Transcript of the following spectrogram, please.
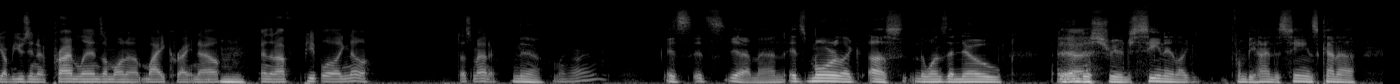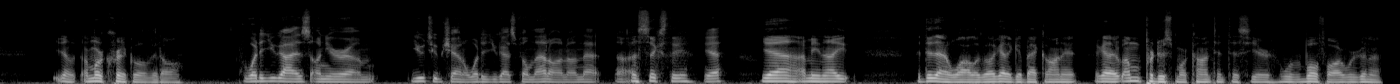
I'm using a prime lens. I'm on a mic right now, Mhm. and then I've, people are like, no, doesn't matter. yeah. I'm like, all right. It's it's yeah, man. It's more like us, the ones that know the Yeah. industry and seen it like from behind the scenes, kind of, you know, are more critical of it all. What did you guys on your um, YouTube channel? What did you guys film that on? On that? Uh, A sixty. yeah. Yeah, I mean, I I did that a while ago. I got to get back on it. I got. to I'm gonna produce more content this year. We both are. We're gonna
